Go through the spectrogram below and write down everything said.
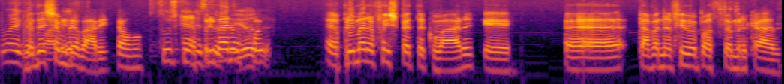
Não é gravar. deixa-me é gravar, então. As pessoas querem A primeira saber. foi- A primeira foi espetacular, que é ah, estava na fila para o supermercado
